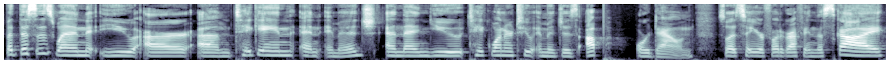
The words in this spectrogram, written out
But this is when you are um, taking an image and then you take one or two images up or down. So let's say you're photographing the sky,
